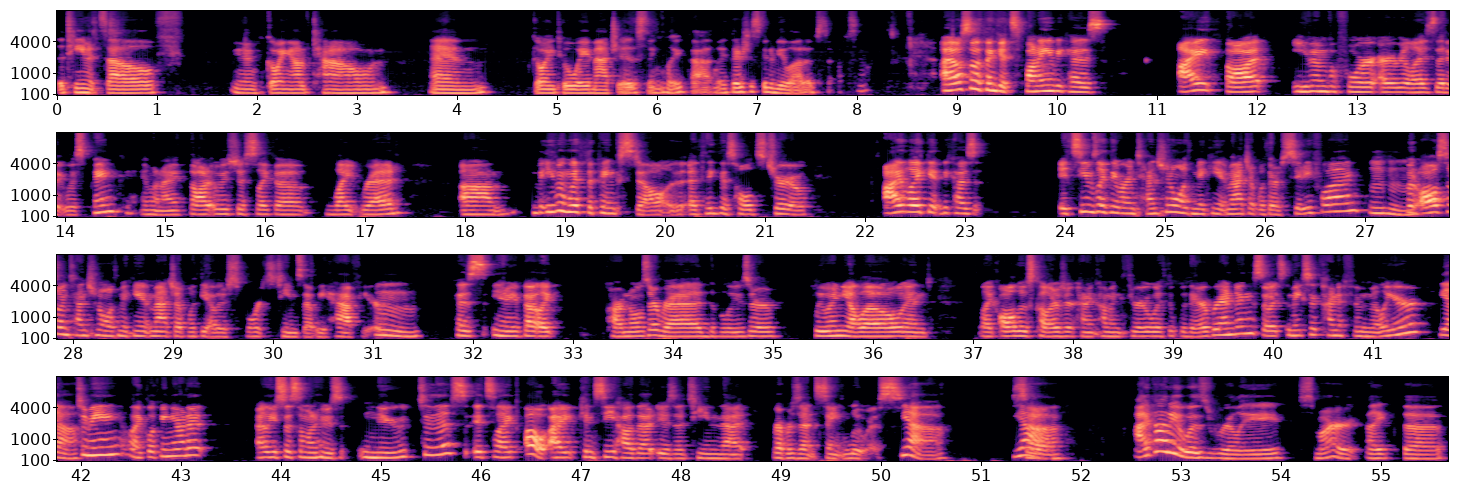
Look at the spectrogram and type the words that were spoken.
the team itself. You know, going out of town and going to away matches, things like that. Like, there's just gonna be a lot of stuff. So I also think it's funny because I thought even before I realized that it was pink, and when I thought it was just like a light red, um, but even with the pink still, I think this holds true. I like it because it seems like they were intentional with making it match up with our city flag, Mm-hmm. but also intentional with making it match up with the other sports teams that we have here. Mm. because you know you've got like Cardinals are red, the Blues are blue and yellow, and like all those colors are kind of coming through with with their branding. So it's, it makes it kind of familiar yeah, to me, like looking at it. At least as someone who's new to this, it's like, oh, I can see how that is a team that represents St. Louis. Yeah. Yeah. I thought it was really smart. Like the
